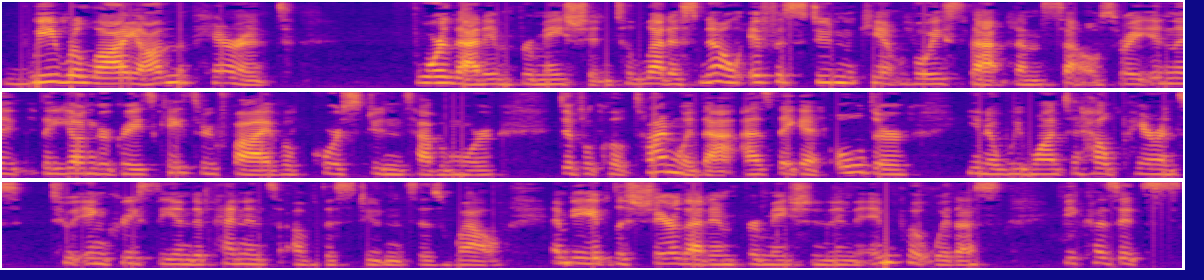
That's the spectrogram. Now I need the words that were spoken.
we rely on the parent for that information to let us know if a student can't voice that themselves, right? In the, the younger grades, K through five, of course, students have a more difficult time with that. As they get older, you know, we want to help parents to increase the independence of the students as well and be able to share that information and input with us because it's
